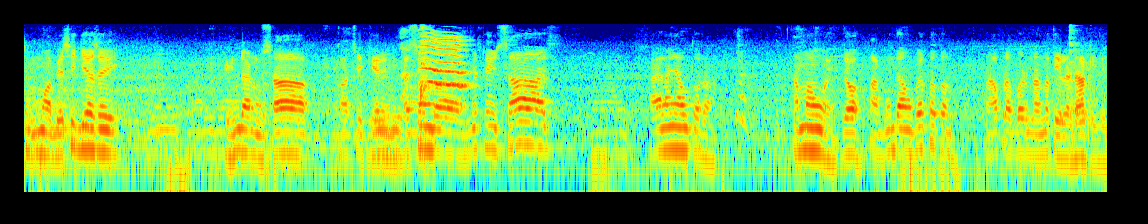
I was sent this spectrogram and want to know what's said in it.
જમવા બેસી ગયા છે. ભીંડાનું શાક, કાચી કેરીની કસુંબર મીઠી છાશ હાલ અહીંયા આવતો રહ્યા આમાં હું જો, આ ગુંદા હું કહેતો હતો ને પણ આપણા બરના નથી, એટલે ઢાંકી દે.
